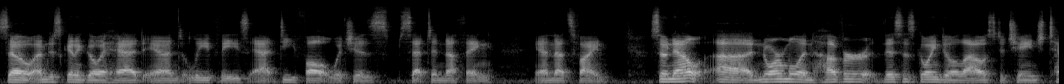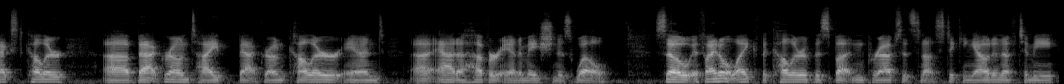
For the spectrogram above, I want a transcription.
So I'm just going to go ahead and leave these at default, which is set to nothing, and that's fine. So now uh, normal and hover, this is going to allow us to change text color, uh, background type, background color, and uh, add a hover animation as well. So if I don't like the color of this button, perhaps it's not sticking out enough to me,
